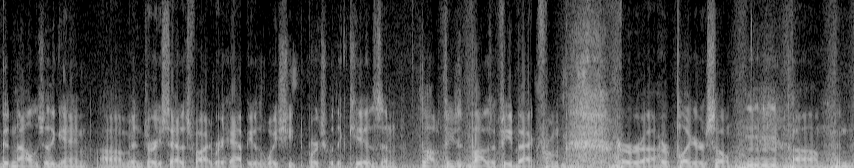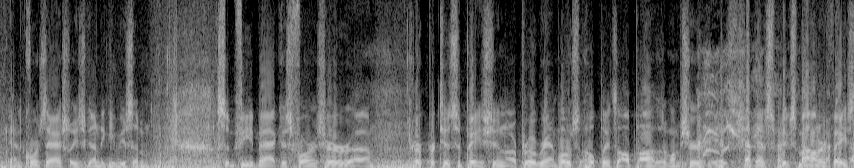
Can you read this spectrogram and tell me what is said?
good knowledge of the game. Uh, been very satisfied, very happy with the way she works with the kids, and a lot of feed- positive feedback from her uh, her players. So, um, and, and of course, Ashley's going to give you some some feedback as far as her uh, her participation in our program. Ho- Hopefully, it's all positive. I'm sure it is. She's got a big smile on her face,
